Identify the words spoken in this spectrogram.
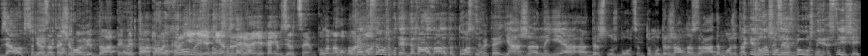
взяла в собі Я за те, контроль, щоб віддати е, під та, контроль країні, якій я систему. довіряю, яка є взірцем. Коли ми А знаєте, це може бути як державна зрада трактуватися? Слухайте, я ж не є е, держслужбовцем, тому державна зрада може Ну, Якийсь трактуватися... СБУшний слідчий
